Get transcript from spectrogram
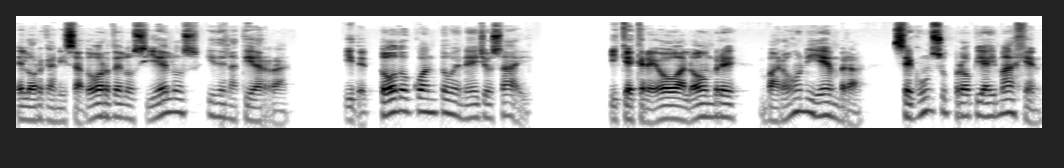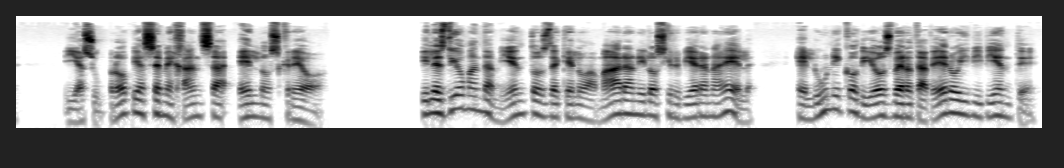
el organizador de los cielos y de la tierra, y de todo cuanto en ellos hay, y que creó al hombre varón y hembra, según su propia imagen, y a su propia semejanza él los creó. Y les dio mandamientos de que lo amaran y lo sirvieran a él, el único Dios verdadero y viviente,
